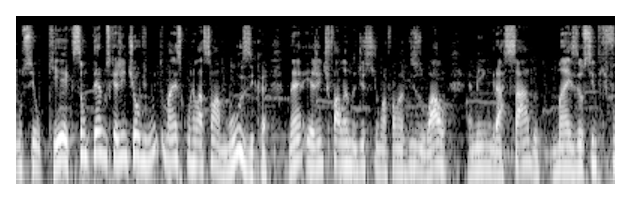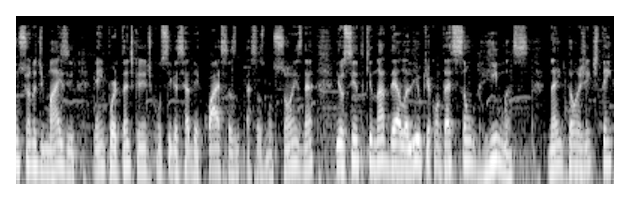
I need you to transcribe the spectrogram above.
não sei o que, que são termos que a gente ouve muito mais com relação à música, né? E a gente falando disso de uma forma visual é meio engraçado, mas eu sinto que funciona demais e, é importante que a gente consiga se adequar a essas, essas noções, né? E eu sinto que na dela ali o que acontece são rimas, né? Então a gente tem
